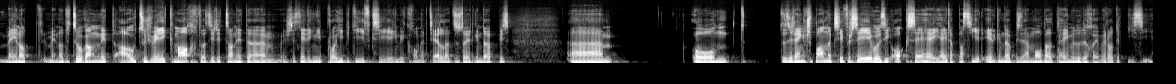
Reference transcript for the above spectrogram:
wir, haben noch, wir haben noch den Zugang nicht allzu schwierig gemacht. Also ist jetzt auch nicht, ähm, ist jetzt nicht irgendwie prohibitiv gewesen, irgendwie kommerziell oder so irgendetwas. Ähm, und das war eigentlich spannend für sie, weil sie auch gesehen haben, hey, da passiert irgendetwas in einem Mobile Payment und da können wir auch dabei sein.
